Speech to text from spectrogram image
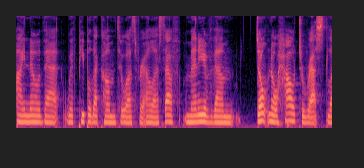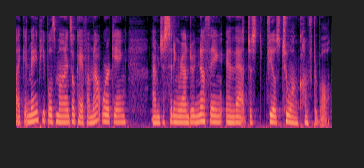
I know that with people that come to us for LSF, many of them don't know how to rest. Like in many people's minds, okay, if I'm not working, I'm just sitting around doing nothing, and that just feels too uncomfortable.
